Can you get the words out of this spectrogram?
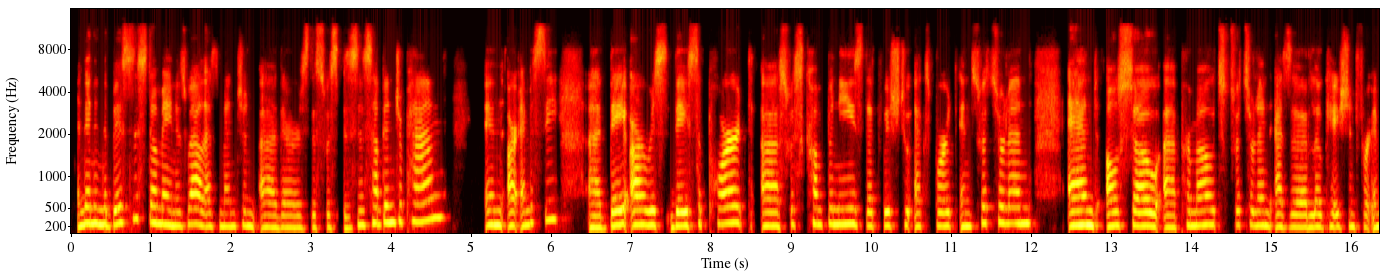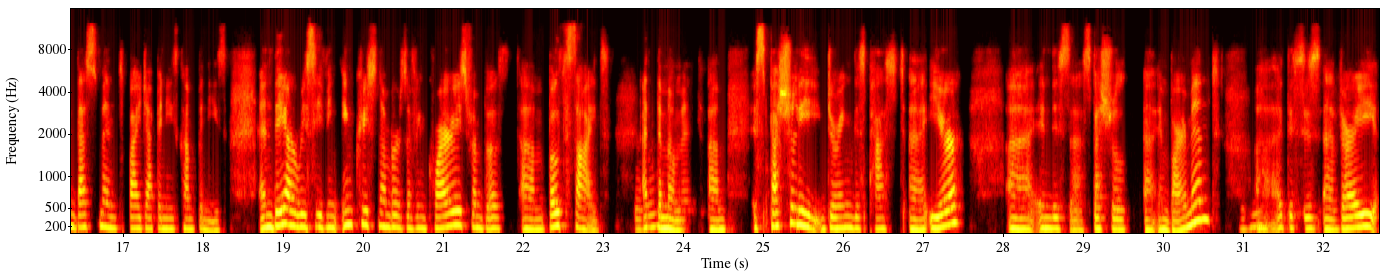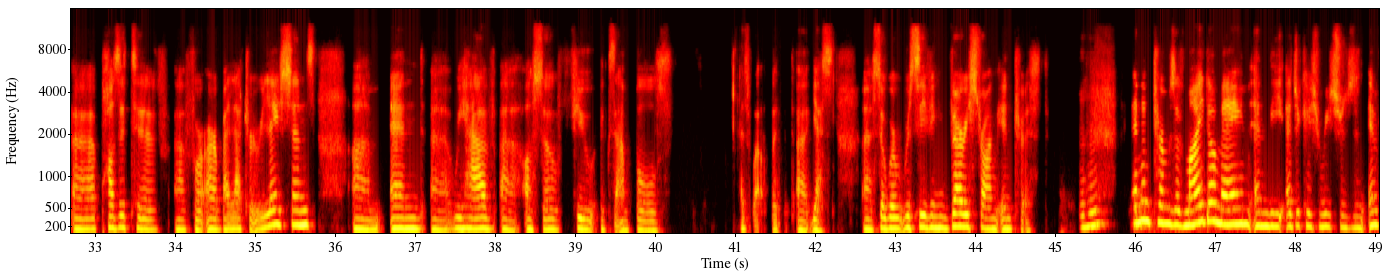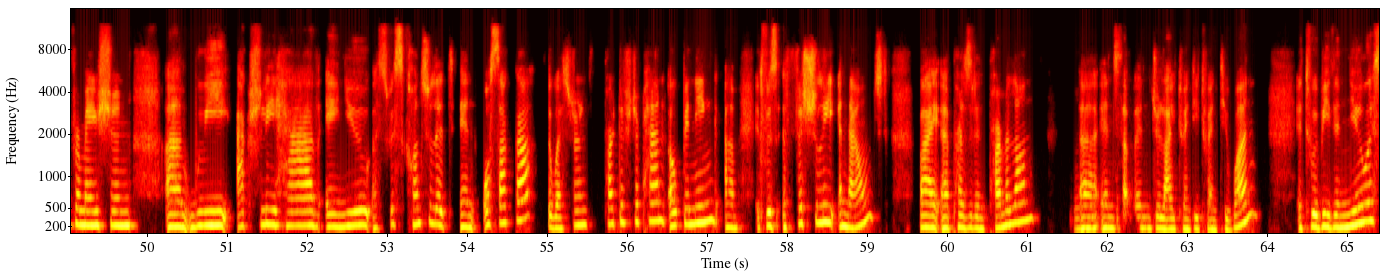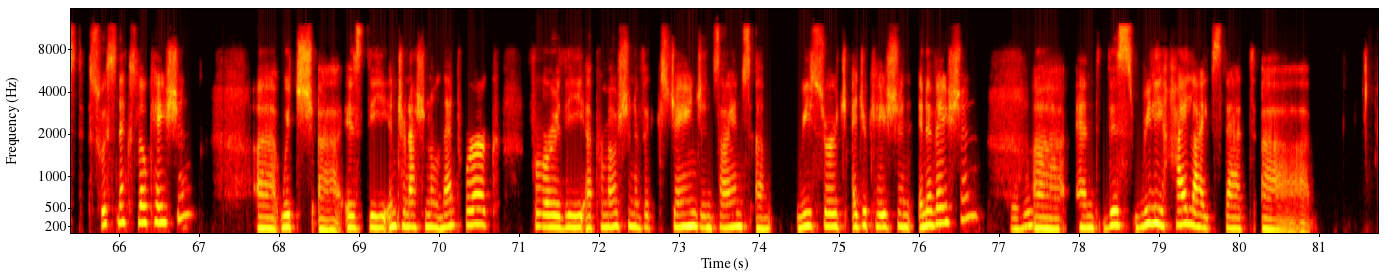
And then in the business domain as well, as mentioned, uh, there's the Swiss Business Hub in Japan in our embassy. Uh, they are they support uh, Swiss companies that wish to export in Switzerland, and also uh, promote Switzerland as a location for investment by Japanese companies. And they are receiving increased numbers of inquiries from both um, both sides mm-hmm. at the moment, um, especially during this past uh, year uh, in this uh, special environment. Mm-hmm. Uh, this is very uh, positive uh, for our bilateral relations. Um, and we have also a few examples as well. But yes, so we're receiving very strong interest. Mm-hmm. And in terms of my domain and the education research and information, um, we actually have a new a Swiss consulate in Osaka, the western part of Japan, opening. Um, it was officially announced by uh, President Parmelin uh, mm-hmm. in, in July 2021. It will be the newest Swissnex location, uh, which uh, is the international network for the uh, promotion of exchange in science um, research, education, innovation. Mm-hmm. Uh, and this really highlights that uh,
